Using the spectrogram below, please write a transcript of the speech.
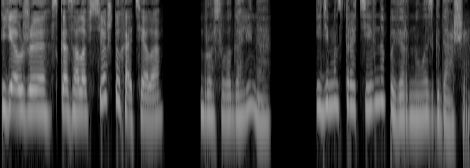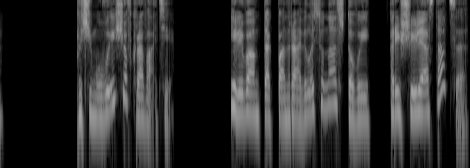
«Я уже сказала все, что хотела», — бросила Галина и демонстративно повернулась к Даше. «Почему вы еще в кровати? Или вам так понравилось у нас, что вы решили остаться?»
